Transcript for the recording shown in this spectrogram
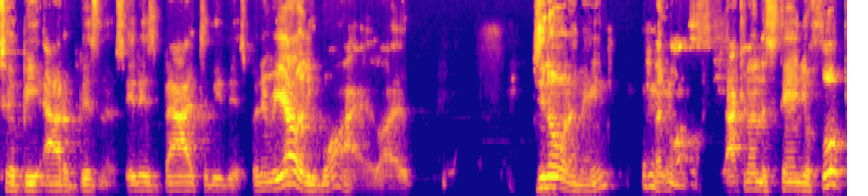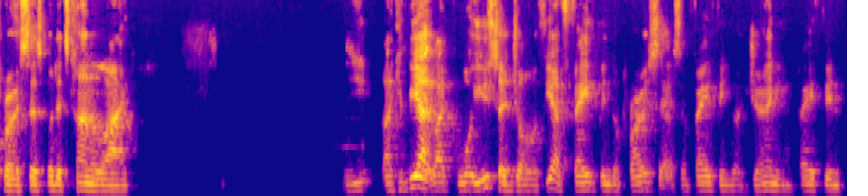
to be out of business. It is bad to be this. But in reality, why? Like, do you know what I mean? Like, I can understand your thought process, but it's kind of like you, like if you had like what you said, Joel, if you have faith in the process and faith in your journey and faith in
